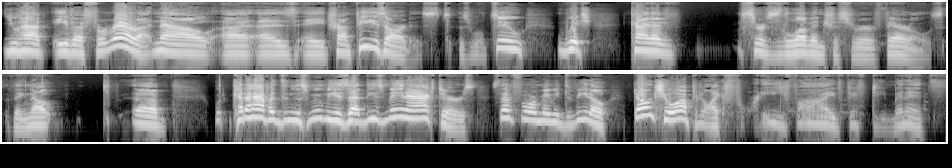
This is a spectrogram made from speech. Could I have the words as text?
you have Ava Ferreira now uh, as a trapeze artist as well too, which kind of serves as the love interest for Farrell's thing. Now, uh, what kind of happens in this movie is that these main actors, except for maybe DeVito, don't show up in like 45, 50 minutes.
